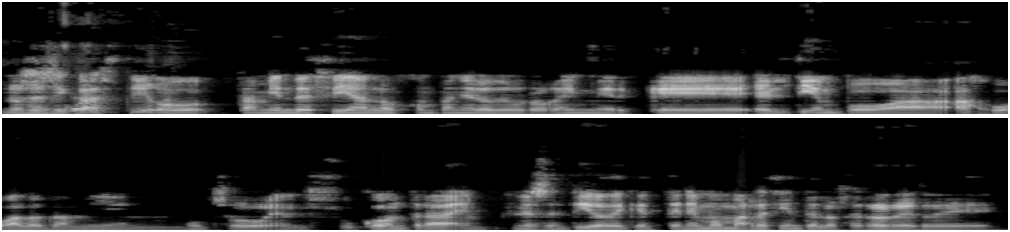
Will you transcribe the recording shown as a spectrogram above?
No sé si castigo, también decían los compañeros de Eurogamer que el tiempo ha, jugado también mucho en su contra, en, el sentido de que tenemos más recientes los errores de,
